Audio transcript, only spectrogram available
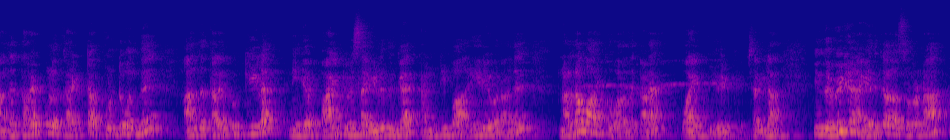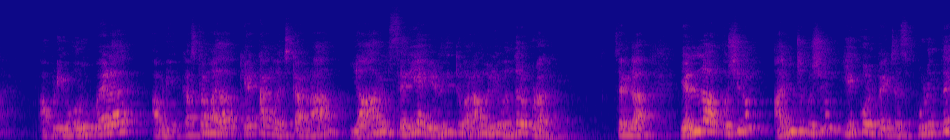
அந்த தலைப்புகளை கரெக்டாக கொண்டு வந்து அந்த தலைப்பு கீழே நீங்க பாயிண்ட் வைஸாக எழுதுங்க. கண்டிப்பாக அரியவே வராது. நல்ல மார்க் வரதுக்கான வாய்ப்பு இருக்கு. சரிங்களா? இந்த வீடியோ நான் எதுக்காக சொல்றேன்னா அப்படி ஒரு வேளை அப்படி கஷ்டமா ஏதாவது கேட்டாங்க வச்சுட்டாங்கன்னா யாரும் சரியா எழுதிட்டு வராம வெளியே வந்துடக்கூடாது. சரிங்களா? எல்லா கொஷினும் அஞ்சு கொஷினும் ஈக்குவல் பேஜஸ் கொடுத்து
